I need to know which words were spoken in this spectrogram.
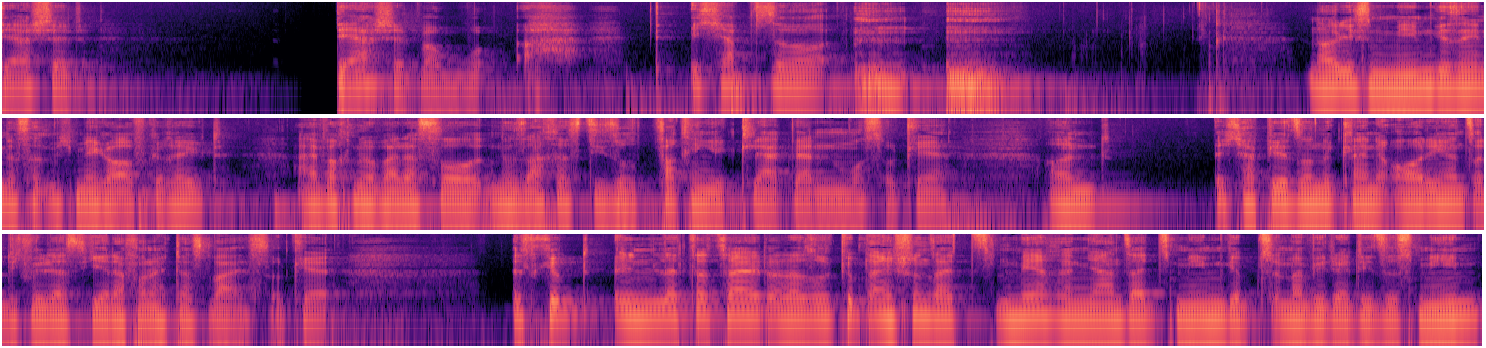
Der Shit. Der Shit war. ah, Ich hab so. neulich ein Meme gesehen, das hat mich mega aufgeregt. Einfach nur, weil das so eine Sache ist, die so fucking geklärt werden muss, okay? Und ich habe hier so eine kleine Audience und ich will, dass jeder von euch das weiß, okay? Es gibt in letzter Zeit oder so, es gibt eigentlich schon seit mehreren Jahren, seit es Meme gibt es immer wieder dieses Meme,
